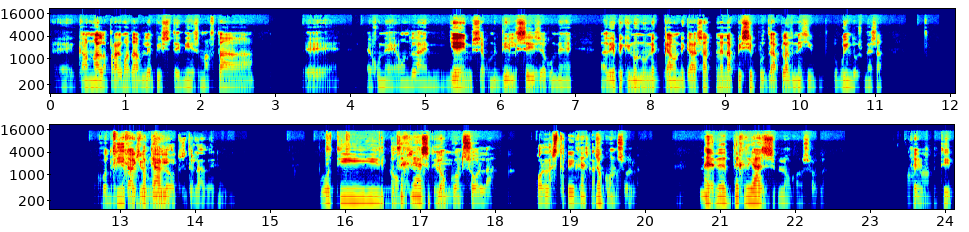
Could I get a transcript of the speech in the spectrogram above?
ε, κάνουν άλλα πράγματα, βλέπεις ταινίες με αυτά, ε, έχουν online games, έχουν DLCs, έχουν, δηλαδή επικοινωνούν κανονικά σαν ένα PC που απλά δεν έχει Windows μέσα. Τι είχαν στο μυαλό τους δηλαδή; Ότι δεν χρειάζεται πλέον κονσόλα. Όλα streaming, Δεν πλέον κονσόλα. Ναι, δεν, δεν χρειάζεσαι πλέον κονσόλα. Ξέρεις, ότι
